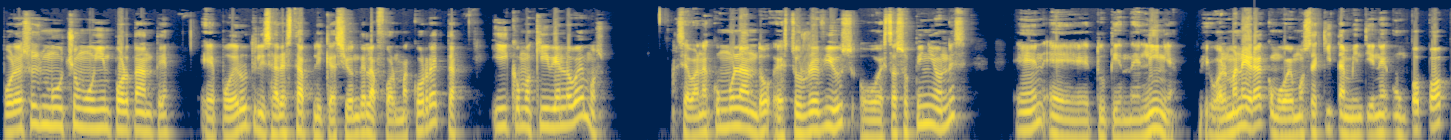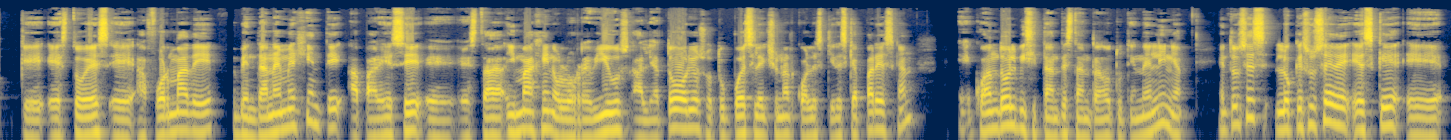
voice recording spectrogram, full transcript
Por eso es mucho, muy importante eh, poder utilizar esta aplicación de la forma correcta. Y como aquí bien lo vemos, se van acumulando estos reviews o estas opiniones en eh, tu tienda en línea. De igual manera, como vemos aquí, también tiene un pop-up que esto es eh, a forma de ventana emergente, aparece esta imagen o los reviews aleatorios o tú puedes seleccionar cuáles quieres que aparezcan cuando el visitante está entrando a tu tienda en línea. Entonces, lo que sucede es que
